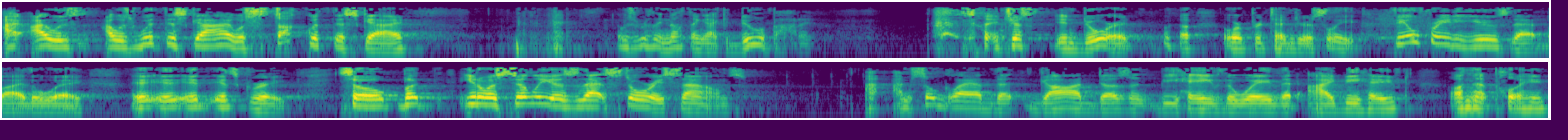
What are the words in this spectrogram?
I, I was, I was with this guy. I was stuck with this guy. There was really nothing I could do about it. so I just endure it or pretend you're asleep. Feel free to use that, by the way. It, it, it's great. So, but, you know, as silly as that story sounds, I, I'm so glad that God doesn't behave the way that I behaved on that plane.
